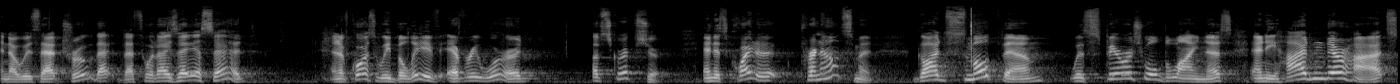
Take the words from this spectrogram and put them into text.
And now, is that true? That, that's what Isaiah said. And of course, we believe every word of Scripture. And it's quite a pronouncement. God smote them with spiritual blindness, and he hardened their hearts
